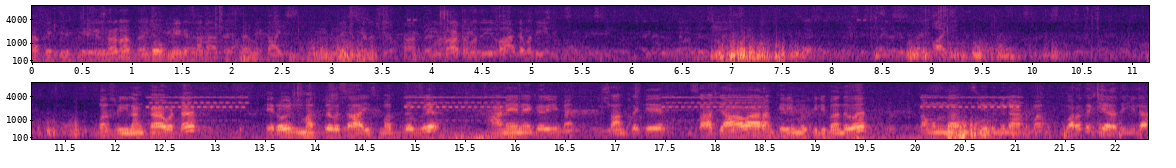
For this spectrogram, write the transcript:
අපේ මේක සනාථයි. ඔව් මේක සනාථයි සර් මේක අයිස් පාටම තියෙනවා. පාටම තියෙනවා ශ්‍රී ලංකාවට හෙරොයින් මත්ද්‍රව්‍ය සහ අයිස් මත්ද්‍රව්‍ය ආනයනය කිරීම සන්තකය සහ ජාවාරම් කිරීම පිළිබඳව තමුන්ලා සියලු දෙනාටම වරද කියා දීලා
